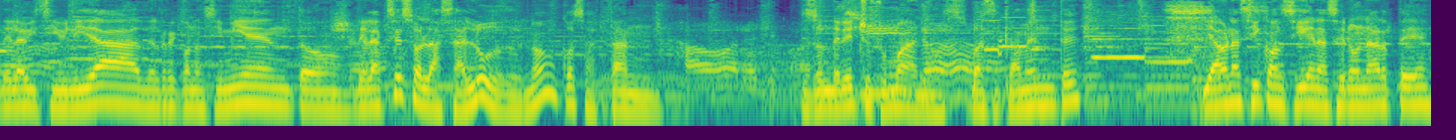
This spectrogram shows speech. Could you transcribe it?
de la visibilidad, del reconocimiento, del acceso a la salud, ¿no? Cosas tan que son derechos humanos, básicamente. Y aún así consiguen hacer un arte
